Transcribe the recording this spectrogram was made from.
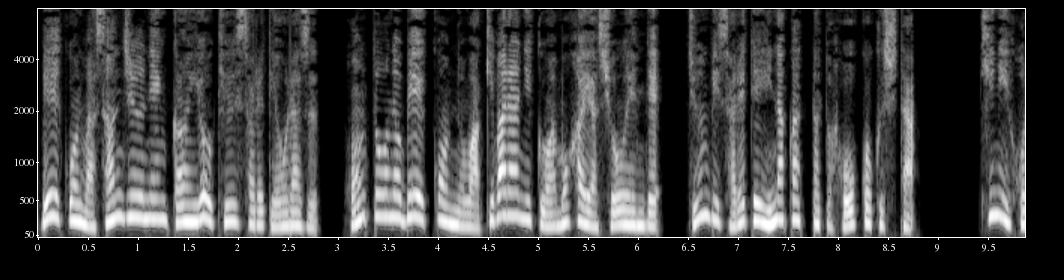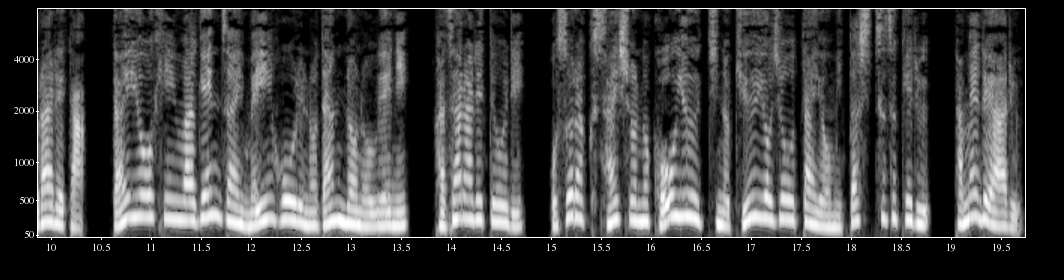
ベーコンは30年間要求されておらず、本当のベーコンの脇腹肉はもはや荘園で準備されていなかったと報告した。木に掘られた代用品は現在メインホールの暖炉の上に飾られており、おそらく最初の公有地の給与状態を満たし続けるためである。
